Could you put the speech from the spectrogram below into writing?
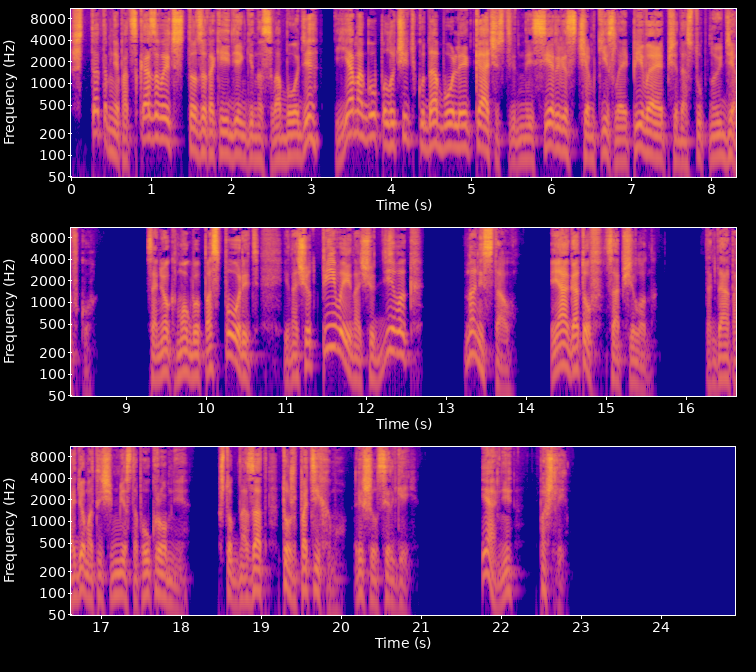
Что-то мне подсказывает, что за такие деньги на свободе я могу получить куда более качественный сервис, чем кислое пиво и общедоступную девку. Санек мог бы поспорить и насчет пива, и насчет девок, но не стал. «Я готов», — сообщил он. «Тогда пойдем отыщем место поукромнее чтобы назад тоже по-тихому, решил Сергей. И они пошли.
